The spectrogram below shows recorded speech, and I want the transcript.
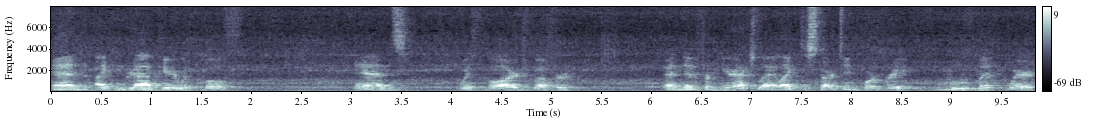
and I can grab here with both hands with the large and then from here, actually, I like to start to incorporate movement where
